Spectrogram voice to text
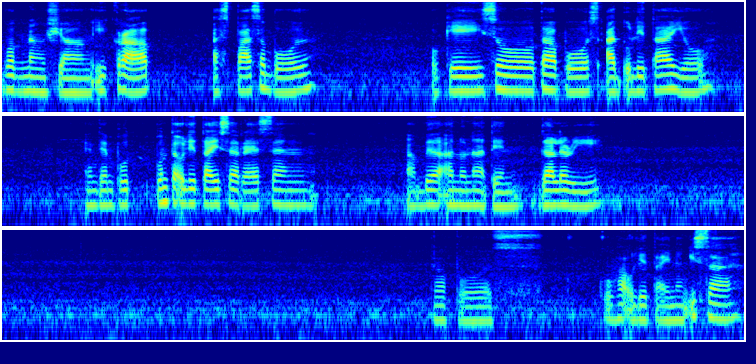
wag nang siyang i-crop as possible. Okay, so tapos add ulit tayo. And then put, punta ulit tayo sa recent uh, ano natin, gallery. Tapos kuha ulit tayo ng isa.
